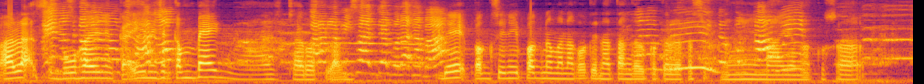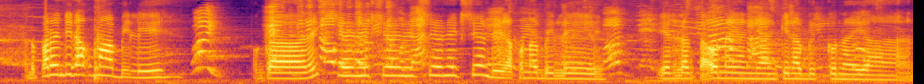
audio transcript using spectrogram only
Bahala sa buhay niya. Kainin siyang kambing. Ah, charot lang. Hindi, pag sinipag naman ako, tinatanggal ko talaga kasi nanginayang ako sa... Ano, para hindi na ako mabili. Pagka next year, next year, next year, next year, hindi ako nabili. Yan lang taon na yan yan, kinabit ko na yan.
